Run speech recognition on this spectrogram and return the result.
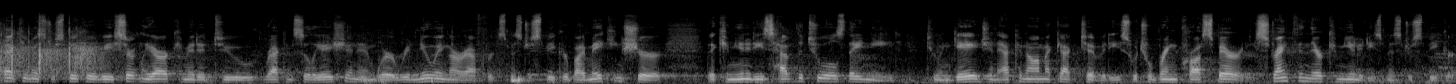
Thank you, Mr. Speaker. We certainly are committed to reconciliation, and we're renewing our efforts, Mr. Speaker, by making sure that communities have the tools they need to engage in economic activities which will bring prosperity, strengthen their communities, Mr. Speaker.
